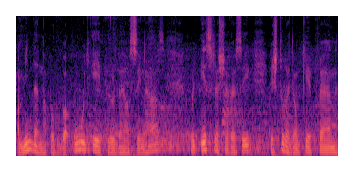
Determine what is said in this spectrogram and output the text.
a mindennapokban úgy épül be a színház, hogy észre se veszik, és tulajdonképpen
